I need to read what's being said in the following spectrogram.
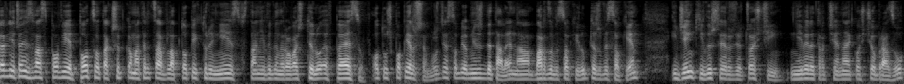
Pewnie część z Was powie, po co tak szybka matryca w laptopie, który nie jest w stanie wygenerować tylu FPS-ów. Otóż po pierwsze, możecie sobie obniżyć detale na bardzo wysokie lub też wysokie i dzięki wyższej rozdzielczości niewiele tracicie na jakości obrazu.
